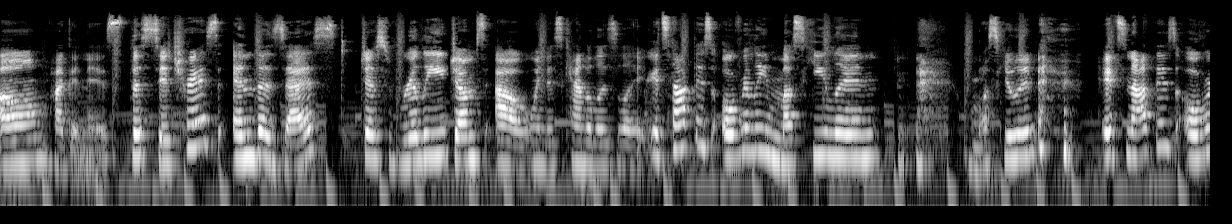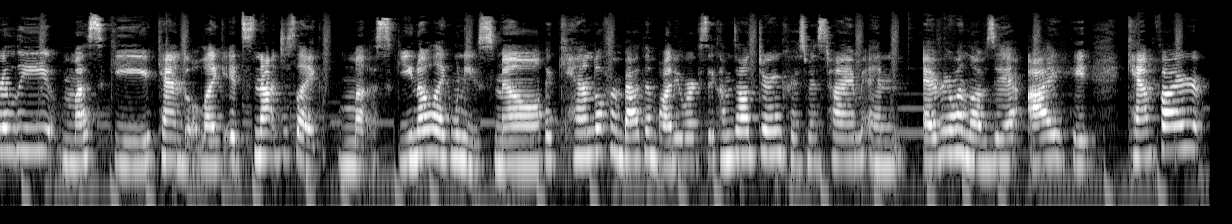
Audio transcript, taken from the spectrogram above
Oh my goodness. The citrus and the zest just really jumps out when this candle is lit. It's not this overly masculine, masculine? It's not this overly musky candle. Like, it's not just like musk. You know, like when you smell a candle from Bath & Body Works, it comes out during Christmas time and everyone loves it. I hate campfire,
